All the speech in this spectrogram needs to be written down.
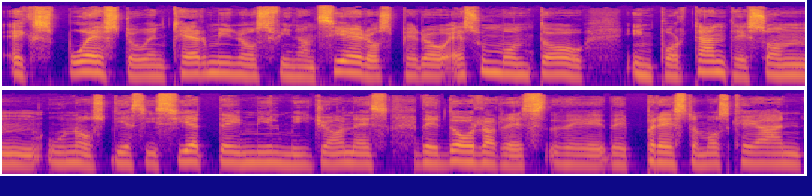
expuesto en términos financieros, pero es un monto importante, son unos 17 mil millones de dólares de, préstamos que han,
